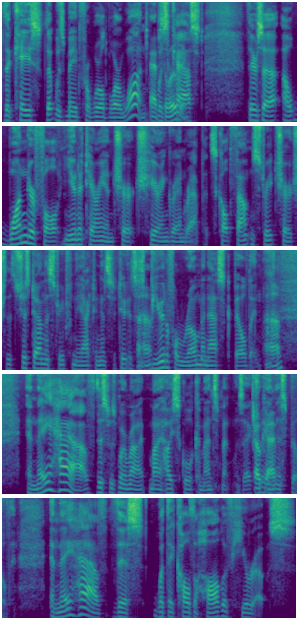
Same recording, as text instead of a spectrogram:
the case that was made for World War One. Was cast. There's a, a, wonderful Unitarian church here in Grand Rapids called Fountain Street Church that's just down the street from the Acton Institute. It's uh-huh. this beautiful Romanesque building. Uh-huh. And they have, this was where my, my high school commencement was actually okay. in this building. And they have this, what they call the Hall of Heroes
